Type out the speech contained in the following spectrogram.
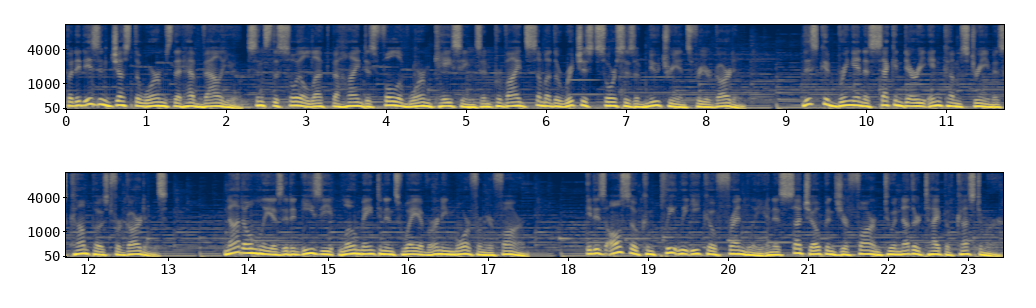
But it isn't just the worms that have value, since the soil left behind is full of worm casings and provides some of the richest sources of nutrients for your garden. This could bring in a secondary income stream as compost for gardens. Not only is it an easy, low-maintenance way of earning more from your farm, it is also completely eco-friendly and as such opens your farm to another type of customer.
